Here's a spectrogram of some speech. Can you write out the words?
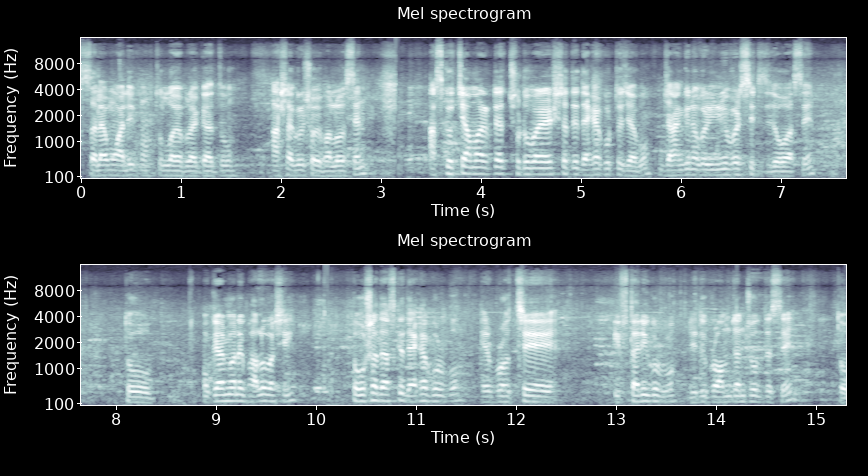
আসসালামু আলাইকুম রহমতুল্লাহ বরাকাত আশা করি সবাই ভালো আছেন। আজকে হচ্ছে আমার একটা ছোটো ভাইয়ের সাথে দেখা করতে যাব। জাহাঙ্গীরনগর ইউনিভার্সিটিতেও আছে। তো ওকে আমি অনেক ভালোবাসি। তো ওর সাথে আজকে দেখা করব। এরপর হচ্ছে ইফতারি করব। যেহেতু রমজান চলতেছে, তো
